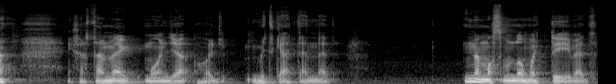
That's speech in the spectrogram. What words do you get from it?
és aztán megmondja, hogy mit kell tenned. Nem azt mondom, hogy téved,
